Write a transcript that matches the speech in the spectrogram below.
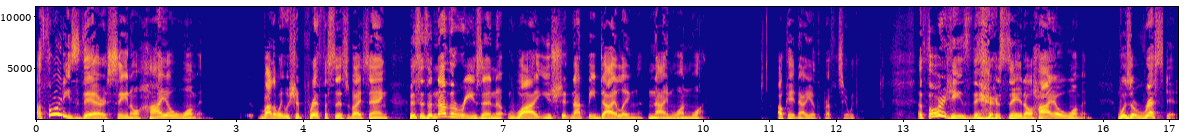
Authorities there say an Ohio woman. By the way, we should preface this by saying this is another reason why you should not be dialing 911. Okay, now you have the preface. Here we go. Authorities there say an Ohio woman was arrested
